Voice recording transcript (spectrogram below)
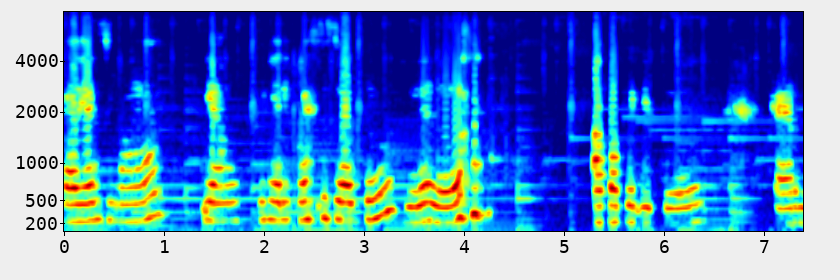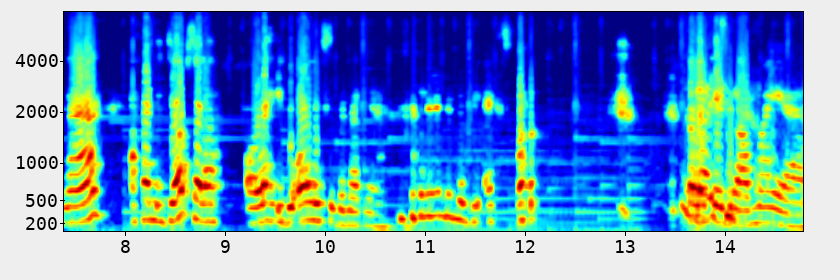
kalian semua yang punya request sesuatu boleh loh. Apa pun itu. Karena akan dijawab salah oleh Ibu Olive sebenarnya. Karena dia lebih expert. Kalau Enggak kayak juga. drama ya.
